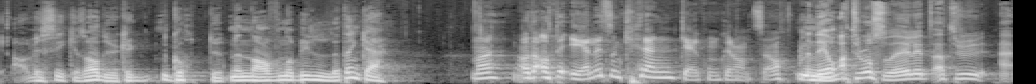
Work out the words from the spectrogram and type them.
ja, Hvis ikke så hadde du ikke gått ut med navn og bilde, tenker jeg. Nei, At at det er litt sånn krenkekonkurranse. da. Men det, er jeg tror også det er litt Jeg, tror, jeg,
